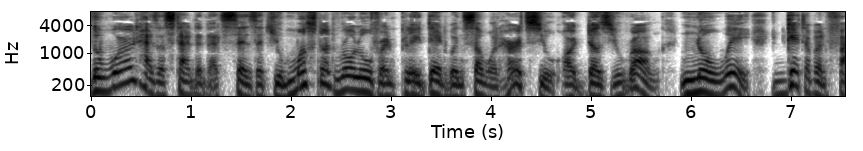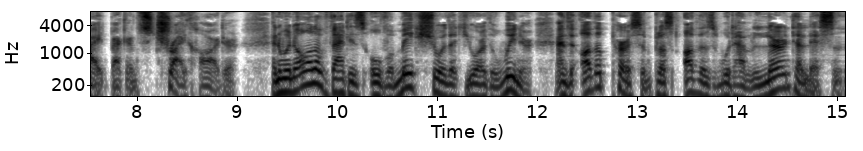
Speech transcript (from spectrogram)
The world has a standard that says that you must not roll over and play dead when someone hurts you or does you wrong. No way. Get up and fight back and strike harder. And when all of that is over, make sure that you are the winner and the other person plus others would have learned a lesson.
